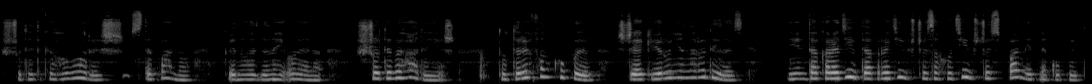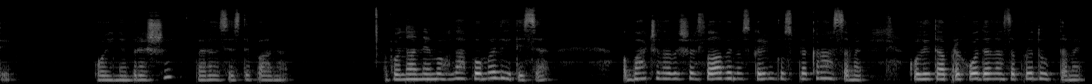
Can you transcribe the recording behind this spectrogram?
Що ти таке говориш, Степану? кинула до неї Олена. Що ти вигадуєш? То Трифон купив, ще як Віруня народилась. Він так радів, так радів, що захотів щось пам'ятне купити. Ой, не бреши, вперилася Степана. Вона не могла помилитися. Бачила Вишеславину скриньку з прикрасами, коли та приходила за продуктами.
